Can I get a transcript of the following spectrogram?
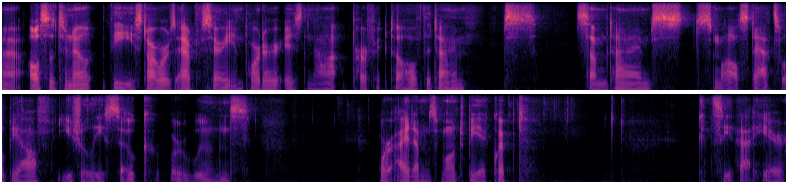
Uh, also to note, the Star Wars Adversary importer is not perfect all of the time. Sometimes small stats will be off, usually soak or wounds, or items won't be equipped. You can see that here.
